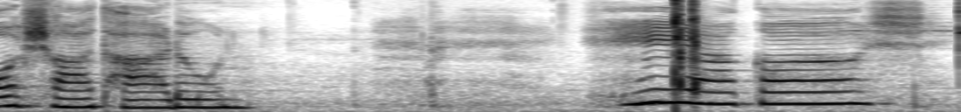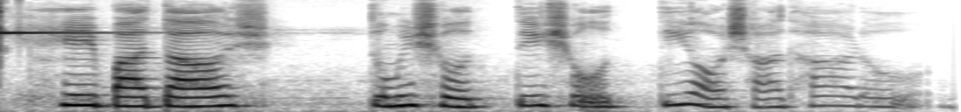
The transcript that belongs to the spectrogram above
অসাধারণ। হে আকাশ হে বাতাস তুমি সত্যি সত্যি অসাধারণ।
